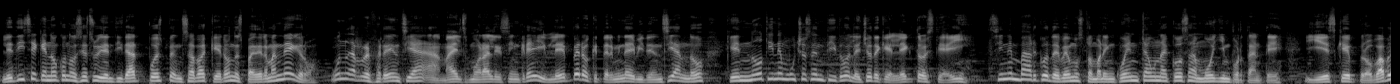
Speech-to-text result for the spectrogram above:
le dice que no conocía su identidad pues pensaba que era un Spider-Man negro, una referencia a Miles Morales increíble, pero que termina evidenciando que no tiene mucho sentido el hecho de que Electro esté ahí. Sin embargo, debemos tomar en cuenta una cosa muy importante, y es que probablemente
